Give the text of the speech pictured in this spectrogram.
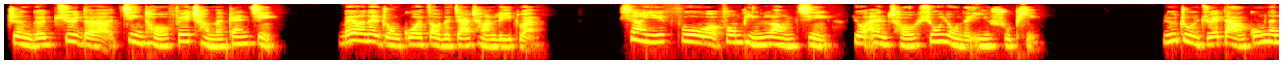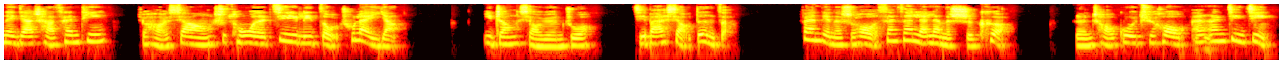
整个剧的镜头非常的干净，没有那种聒噪的家长里短，像一幅风平浪静又暗潮汹涌的艺术品。女主角打工的那家茶餐厅，就好像是从我的记忆里走出来一样。一张小圆桌，几把小凳子，饭点的时候三三两两的食客，人潮过去后安安静静。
